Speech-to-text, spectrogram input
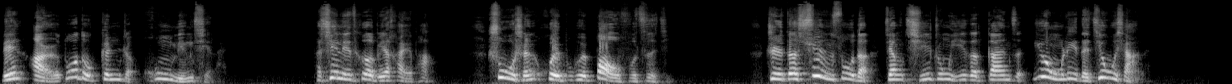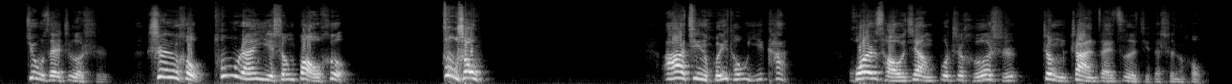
连耳朵都跟着轰鸣起来。他心里特别害怕，树神会不会报复自己？只得迅速地将其中一个杆子用力地揪下来。就在这时，身后突然一声暴喝：“住手！”阿进回头一看，花草匠不知何时正站在自己的身后，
